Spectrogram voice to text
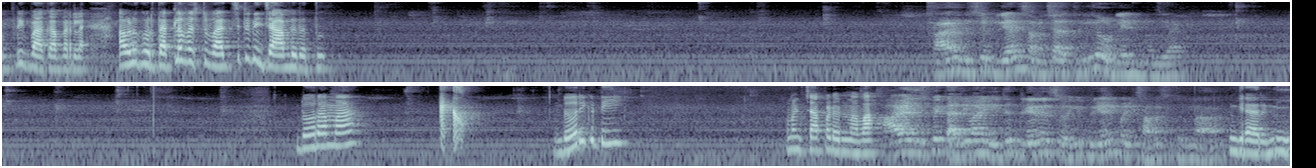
எப்படி பார்க்க பரல. அவளுக்கு ஒரு தட்டில் ஃபஸ்ட்டு வச்சுட்டு நீ சாப்பிடு ரத்து. காலையில் டிஷ் பிரியாணி சமைச்சு அதை திங்க ஒரு லேட் பண்ணியா டோராம்மா டோரி குட்டி உனக்கு சாப்பாடு வேணுமா? வா. ஆயிரம் டிஷ் போய் கறி வாங்கிட்டு பிரியாணி வச்சு வைக்க பிரியாணி பண்ணி சமைச்சு தின்னா. யாரு நீ?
